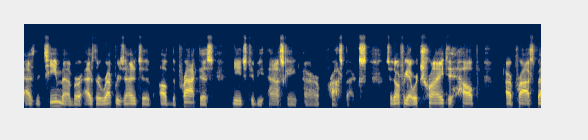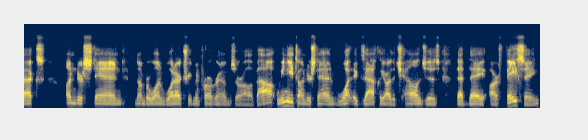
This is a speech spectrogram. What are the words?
as the team member, as the representative of the practice, needs to be asking our prospects. So don't forget, we're trying to help our prospects understand number one, what our treatment programs are all about. We need to understand what exactly are the challenges that they are facing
